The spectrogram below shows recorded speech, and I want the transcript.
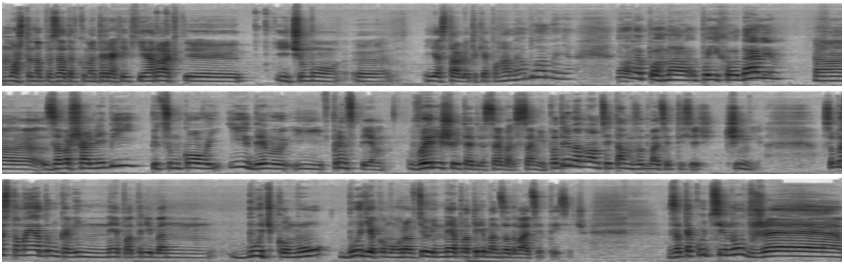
Можете написати в коментарях, який я рак е, і чому е, я ставлю таке погане обладнання. Ну, а ми погнали, поїхали далі. Е, завершальний бій, підсумковий, і диви, і, в принципі, вирішуйте для себе самі, потрібен вам цей танк за 20 тисяч чи ні. Особисто моя думка, він не потрібен будь-кому, будь-якому гравцю він не потрібен за 20 тисяч. За таку ціну вже.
